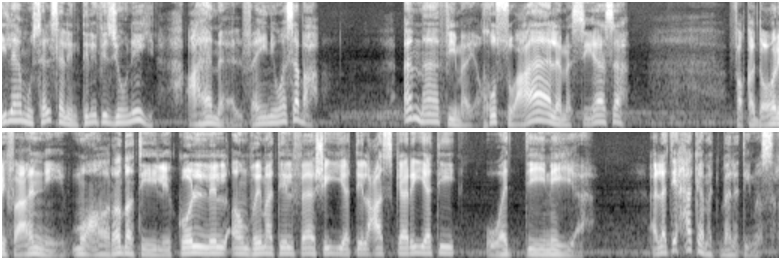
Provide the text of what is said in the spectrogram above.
إلى مسلسل تلفزيوني عام 2007 أما فيما يخص عالم السياسة فقد عرف عني معارضتي لكل الأنظمة الفاشية العسكرية والدينية التي حكمت بلد مصر.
